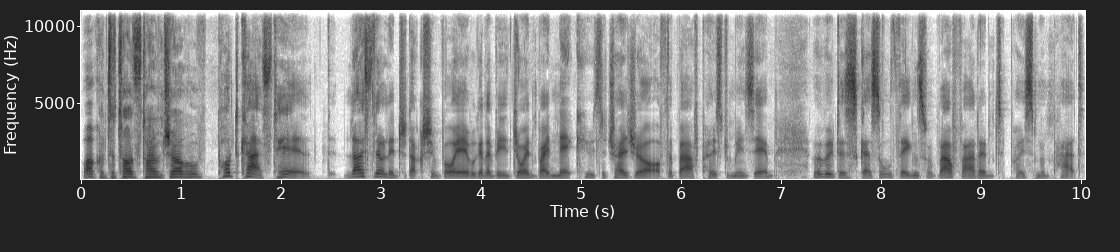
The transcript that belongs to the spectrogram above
Welcome to Todd's Time Travel podcast here. Nice little introduction for you. We're going to be joined by Nick, who's the treasurer of the Bath Postal Museum, going to discuss all things from Ralph Allen to Postman Pat,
